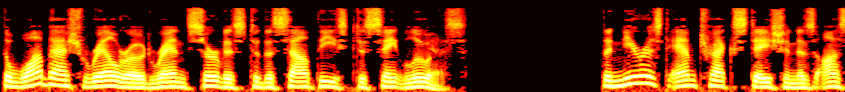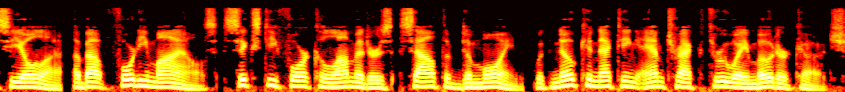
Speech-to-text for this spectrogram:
The Wabash Railroad ran service to the southeast to St. Louis. The nearest Amtrak station is Osceola, about 40 miles 64 kilometers south of Des Moines, with no connecting Amtrak Thruway motorcoach.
